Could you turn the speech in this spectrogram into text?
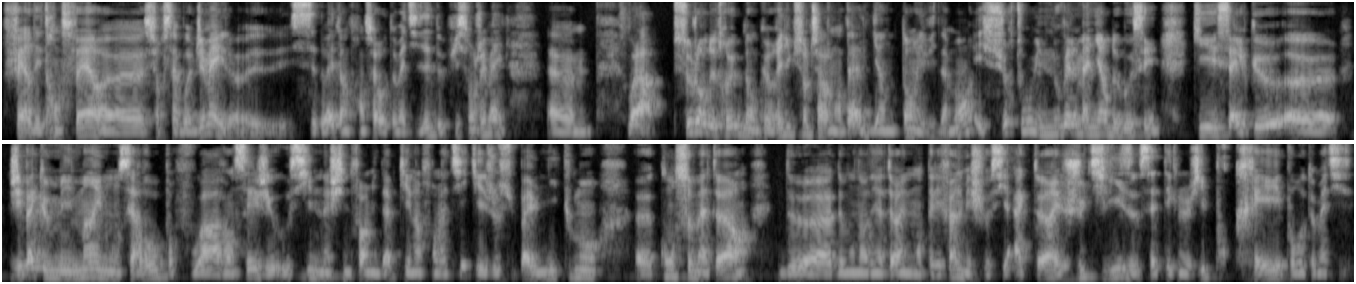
faire des transferts euh, sur sa boîte Gmail. Euh, ça doit être un transfert automatisé depuis son Gmail. Euh, voilà, ce genre de truc. Donc réduction de charge mentale, gain de temps évidemment, et surtout une nouvelle manière de bosser qui est celle que j'ai pas que mes mains et mon cerveau pour pouvoir avancer. J'ai aussi une machine formidable qui est l'informatique et je suis pas uniquement consommateur de de mon ordinateur et de mon téléphone, mais je suis aussi acteur et j'utilise cette technologie pour créer et pour automatiser.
